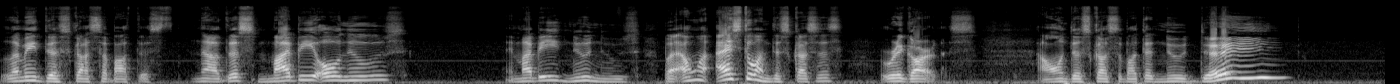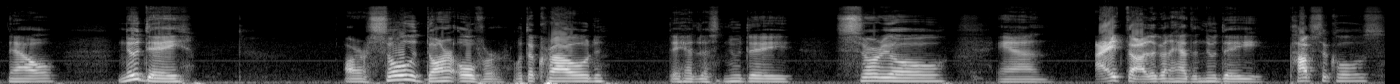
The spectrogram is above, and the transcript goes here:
let me discuss about this. Now, this might be old news. It might be new news, but I want I still want to discuss this regardless. I want to discuss about the new day. Now, new day are so darn over with the crowd. They had this new day cereal, and I thought they're gonna have the new day popsicles,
